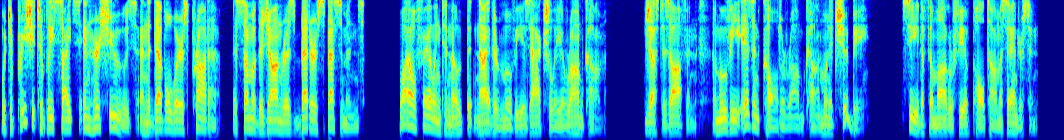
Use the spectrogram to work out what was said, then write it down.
which appreciatively cites In Her Shoes and The Devil Wears Prada as some of the genre's better specimens, while failing to note that neither movie is actually a rom com. Just as often, a movie isn't called a rom com when it should be. See the filmography of Paul Thomas Anderson,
